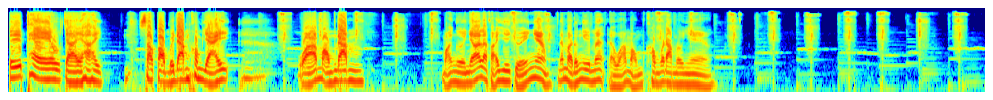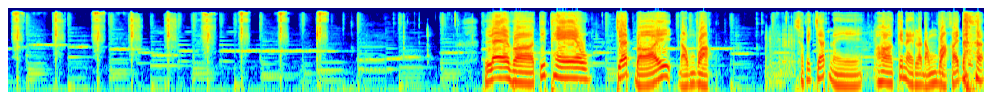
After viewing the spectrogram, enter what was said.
Tiếp theo, trời ơi. Sao toàn bị đâm không vậy? Quả mộng đâm. Mọi người nhớ là phải di chuyển nha. Nếu mà đứng im á, là quả mộng không có đâm đâu nha. Level tiếp theo. Chết bởi động vật. Sao cái chết này Ờ cái này là động vật hả ta?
